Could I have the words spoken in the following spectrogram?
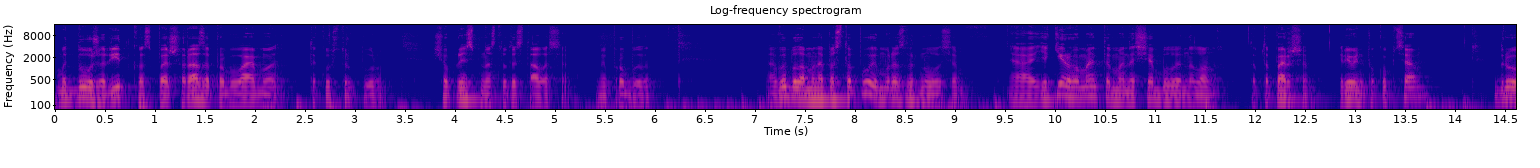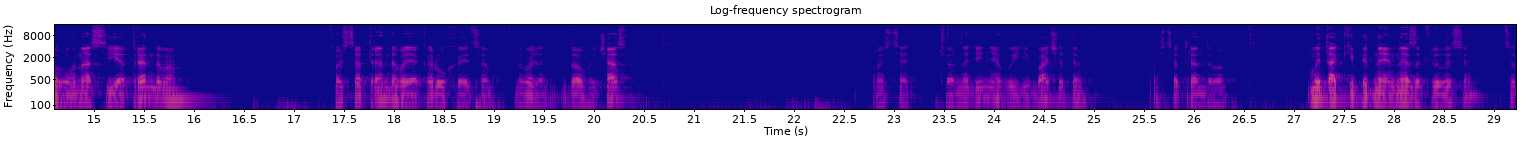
ми дуже рідко з першого разу пробиваємо таку структуру. Що, в принципі, нас тут і сталося. Ми пробили. Е, Вибило мене по стопу, і ми розвернулися. Е, Які аргументи в мене ще були на лонг? Тобто, перше, рівень покупця. Друге, у нас є трендова. Ось ця трендова, яка рухається доволі довгий час. Ось ця чорна лінія, ви її бачите. Ось ця трендова. Ми так і під нею не закрилися. Це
